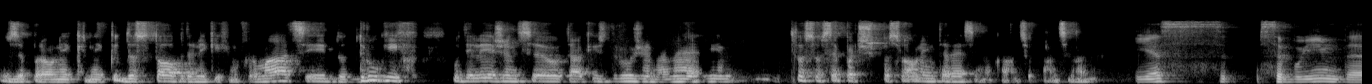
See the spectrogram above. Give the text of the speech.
zapravo nek, nek dostop do nekih informacij, do drugih udeležencev, takih združenj. To so vse pač poslovne interese na koncu. koncu Jaz se bojim, da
